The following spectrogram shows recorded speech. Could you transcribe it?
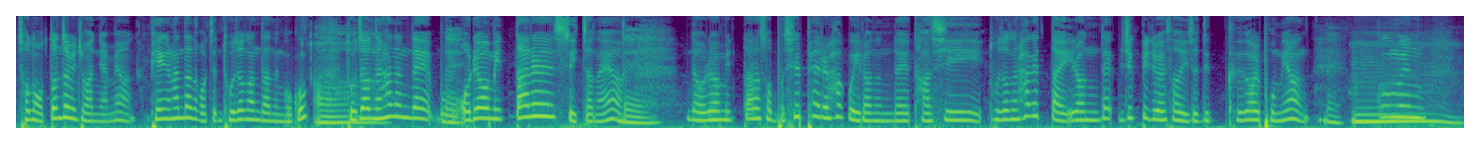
저는 어떤 점이 좋았냐면 비행을 한다는 건 어쨌든 도전한다는 거고 아. 도전을 하는데 뭐 네. 어려움이 따를 수 있잖아요. 네. 근데 어려움이 따라서 뭐 실패를 하고 이러는데 다시 도전을 하겠다 이러는데 뮤직비디오에서 이제 느- 그걸 보면 네. 꿈은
